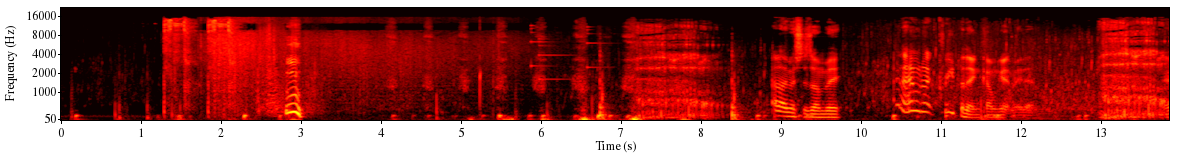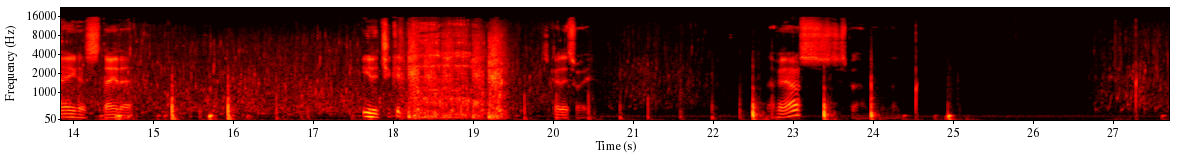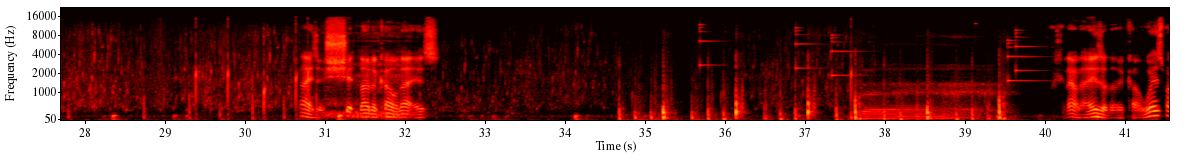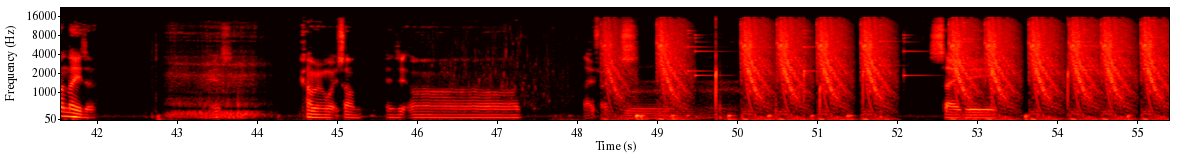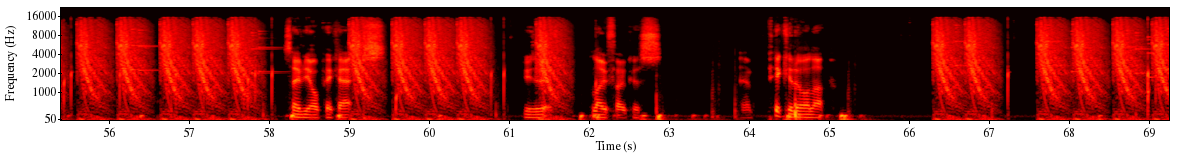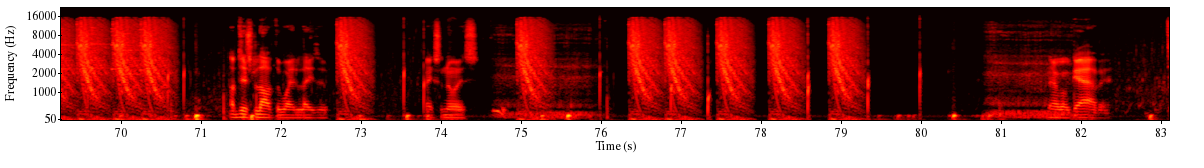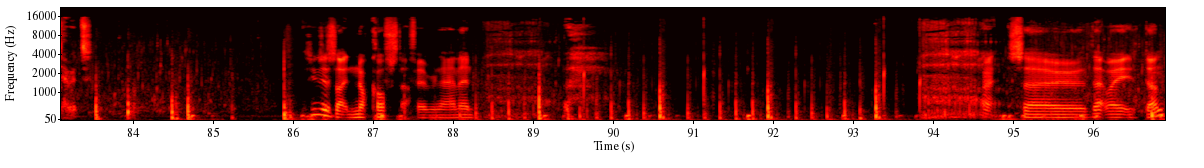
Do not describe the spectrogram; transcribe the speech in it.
Ooh! Hello, Mr. Zombie. How the hell that creeper then come get me then? Yeah, you can stay there. Eat a chicken. Let's go this way. Nothing else? Just put on then. That is a shitload of coal, that is. Now that is a load of coal. Where's my laser? There it is. Can't remember what it's on. Is it on? No focus. Save the. Save the old pickaxe. Use a bit of low focus. And pick it all up. I just love the way the laser makes a noise. Now to get out of it. Damn it. You can just like knock off stuff every now and then. Right, so that way is done.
